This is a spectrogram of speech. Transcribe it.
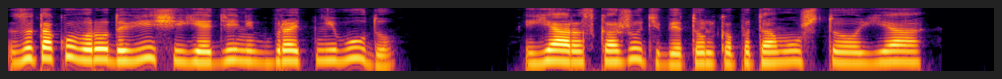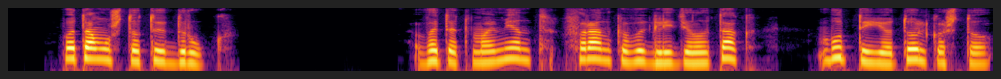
За такого рода вещи я денег брать не буду. Я расскажу тебе только потому, что я... потому что ты друг». В этот момент Франка выглядела так, будто ее только что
